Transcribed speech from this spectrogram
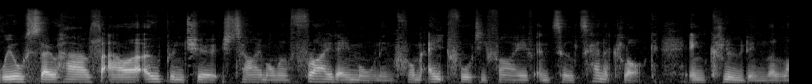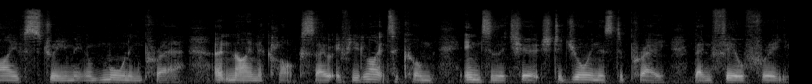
We also have our open church time on a Friday morning from 8.45 until 10 o'clock, including the live streaming of morning prayer at 9 o'clock. So if you'd like to come into the church to join us to pray, then feel free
